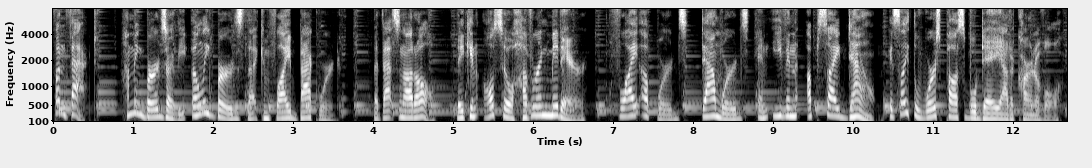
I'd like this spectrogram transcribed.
Fun fact hummingbirds are the only birds that can fly backward. But that's not all. They can also hover in midair, fly upwards, downwards, and even upside down. It's like the worst possible day at a carnival.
